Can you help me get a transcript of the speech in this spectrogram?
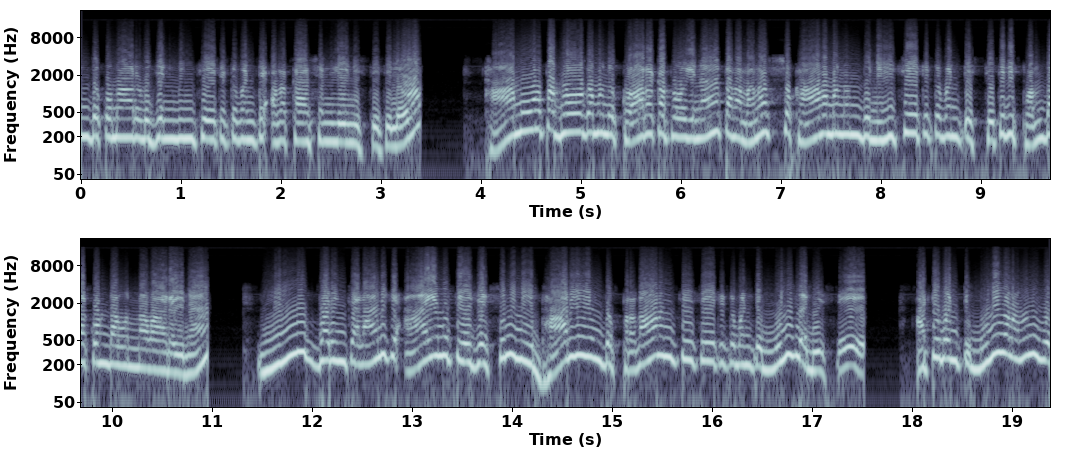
ఎందు కుమారుడు జన్మించేటటువంటి అవకాశం లేని స్థితిలో కామోపభోగమును కోరకపోయినా తన మనస్సు కామమునందు నిలిచేటటువంటి స్థితిని పొందకుండా ఉన్నవాడైనా నిన్ను ధరించడానికి ఆయన తేజస్సుని నీ భార్య ఎందు ప్రదానం చేసేటటువంటి ముని లభిస్తే అటువంటి ముని వలన నువ్వు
